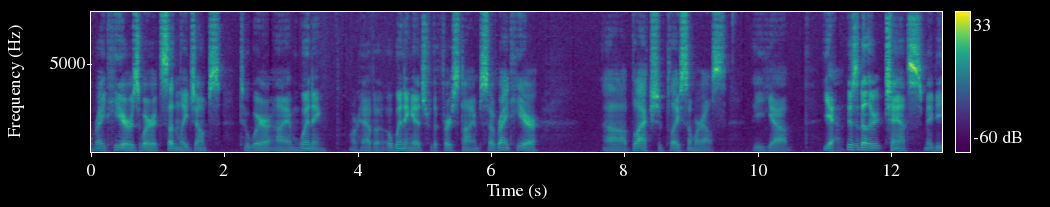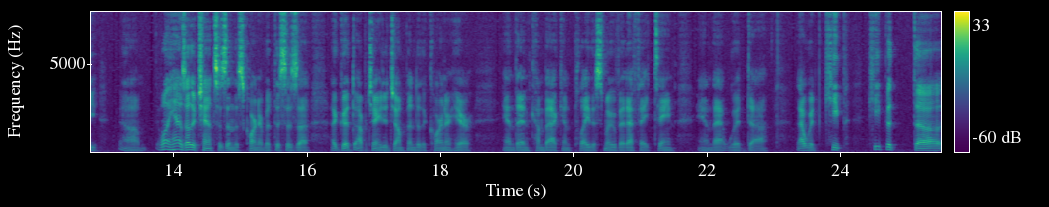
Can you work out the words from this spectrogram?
right here is where it suddenly jumps to where I am winning or have a, a winning edge for the first time. So right here, uh, black should play somewhere else. The uh, yeah, there's another chance. Maybe um, well, he has other chances in this corner, but this is a a good opportunity to jump into the corner here, and then come back and play this move at f18, and that would uh, that would keep keep it uh,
